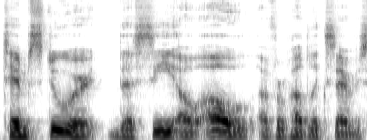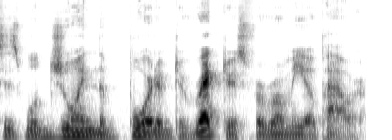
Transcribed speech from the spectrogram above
Tim Stuart, the COO of Republic Services, will join the board of directors for Romeo Power.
